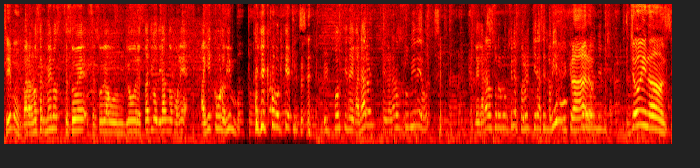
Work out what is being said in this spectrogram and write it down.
Sí, pues. Para no ser menos, se sube, se sube a un globo aerostático tirando monedas. Aquí es como lo mismo. Aquí es como que Luis Fonsi le ganaron, le ganaron su video, le ganaron sus reproducciones, pero él quiere hacer lo mismo. Claro. Join us.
